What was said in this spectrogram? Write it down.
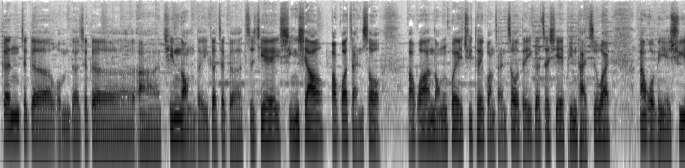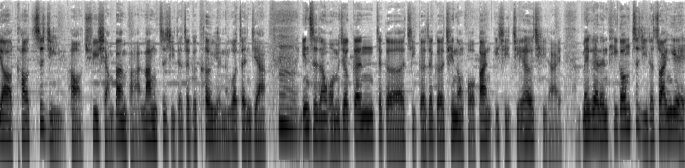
跟这个我们的这个啊青农的一个这个直接行销，包括展售。包括农会去推广展售的一个这些平台之外，那我们也需要靠自己哈去想办法，让自己的这个客源能够增加。嗯，因此呢，我们就跟这个几个这个青农伙伴一起结合起来，每个人提供自己的专业。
